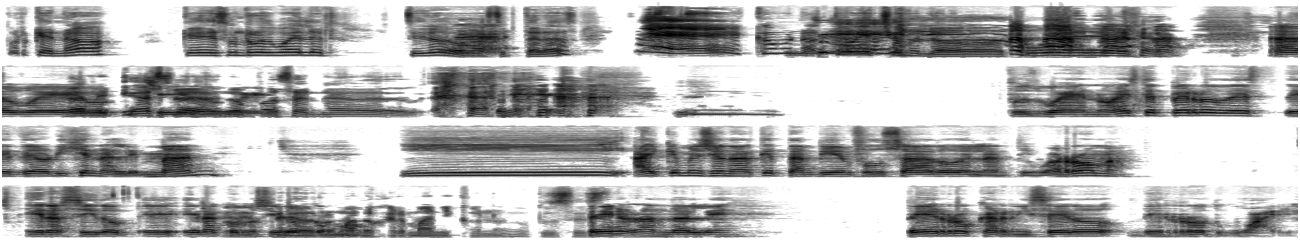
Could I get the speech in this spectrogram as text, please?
¿Por qué no? ¿Qué es un Rottweiler? ¿Sí lo ah. aceptarás? Sí, ¿cómo no? Tú échamelo. Tú, ah, güey. A mi casa, no pasa nada. pues bueno, este perro es de, origen alemán. Y hay que mencionar que también fue usado en la antigua Roma. Era, sido, eh, era conocido como. germánico, ¿no? Pues per, ándale. Perro carnicero de Rottweiler.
